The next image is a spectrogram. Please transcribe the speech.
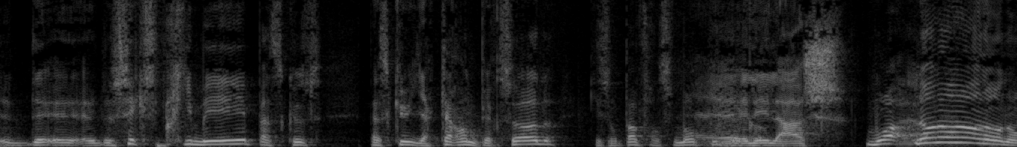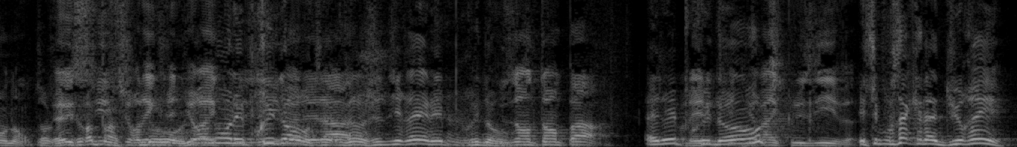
de, de s'exprimer parce que parce qu'il y a 40 personnes qui ne sont pas forcément Elle est lâche. Moi, non, non, non, non, non, non. Je si, pas sur l'écriture non, non, elle est prudente. Non, je dirais, elle est prudente. Je vous entends pas. Elle est prudente. inclusive. Et c'est pour ça qu'elle a duré.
